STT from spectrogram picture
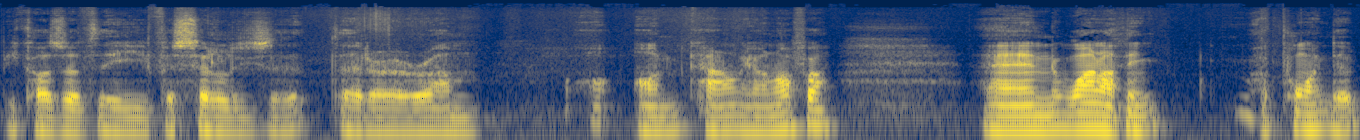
because of the facilities that, that are um, on currently on offer. And one, I think, a point that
